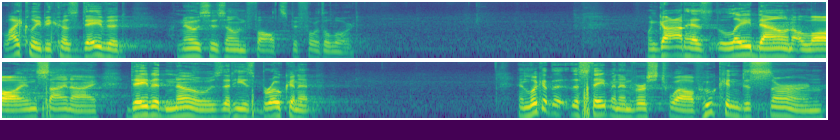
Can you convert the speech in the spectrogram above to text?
Likely because David knows his own faults before the Lord. When God has laid down a law in Sinai, David knows that he's broken it and look at the, the statement in verse 12 who can discern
